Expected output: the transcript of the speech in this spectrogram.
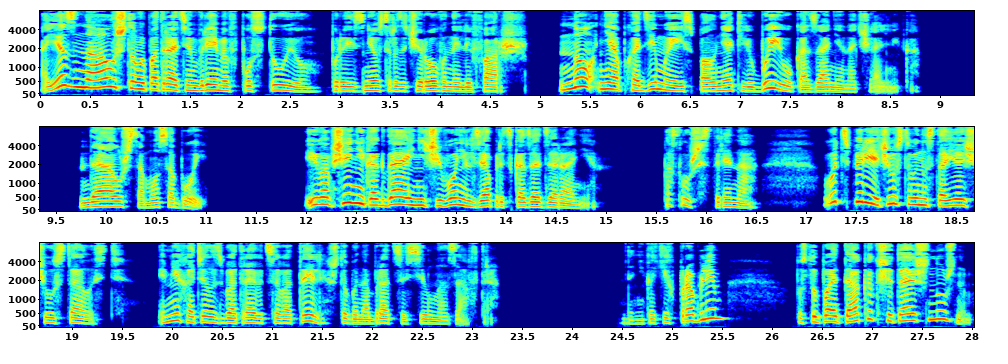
А я знал, что мы потратим время впустую, произнес разочарованный Лефарж. Но необходимо исполнять любые указания начальника. Да уж, само собой. И вообще никогда и ничего нельзя предсказать заранее. Послушай, старина, вот теперь я чувствую настоящую усталость, и мне хотелось бы отправиться в отель, чтобы набраться сил на завтра. Да никаких проблем. Поступай так, как считаешь нужным.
